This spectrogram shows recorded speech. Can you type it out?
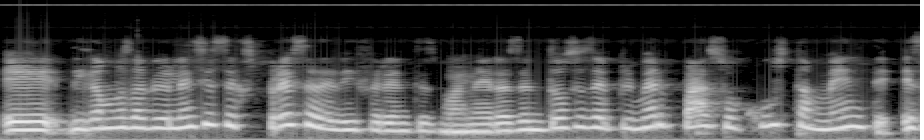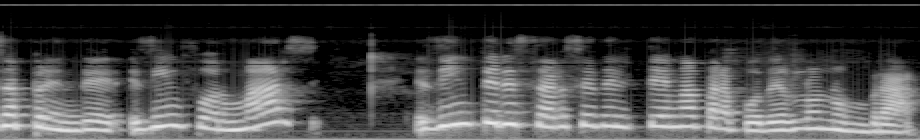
eh, digamos, la violencia se expresa de diferentes maneras. Entonces, el primer paso justamente es aprender, es informarse, es interesarse del tema para poderlo nombrar.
